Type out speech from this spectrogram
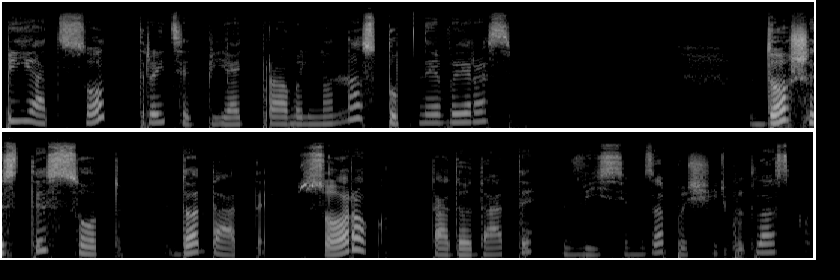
П'ятсот тридцять п'ять правильно. Наступний вираз. До 600 додати 40 та додати 8. Запишіть, будь ласка.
